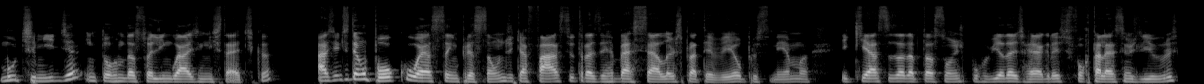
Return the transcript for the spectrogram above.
multimídia em torno da sua linguagem estética. A gente tem um pouco essa impressão de que é fácil trazer best-sellers para a TV ou para o cinema e que essas adaptações, por via das regras, fortalecem os livros.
